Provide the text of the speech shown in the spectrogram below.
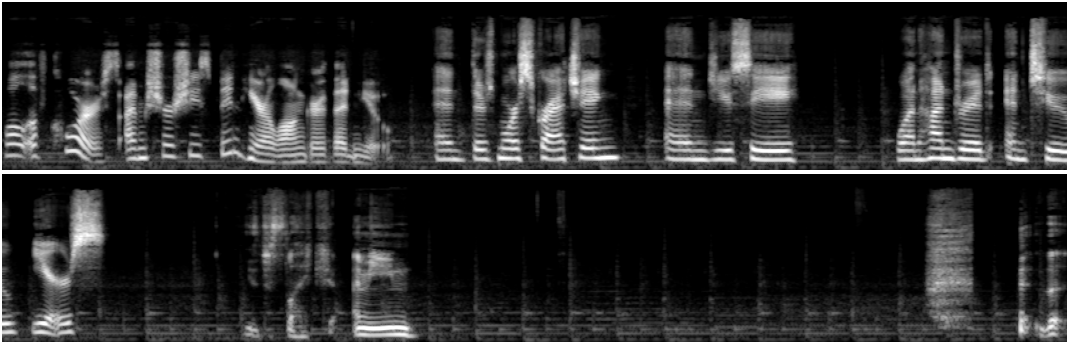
Well, of course. I'm sure she's been here longer than you. and there's more scratching and you see 102 years. He's just like, I mean, the,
